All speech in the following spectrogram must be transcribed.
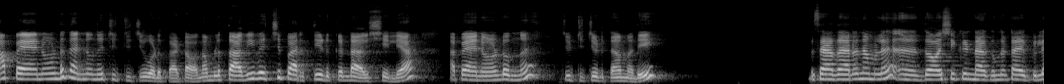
ആ പാനോണ്ട് തന്നെ ഒന്ന് ചുറ്റിച്ച് കൊടുക്കാം കേട്ടോ നമ്മൾ തവി വെച്ച് പരത്തി എടുക്കേണ്ട ആവശ്യമില്ല. ആ പാനോണ്ടൊന്ന് ചുറ്റിച്ചെടുത്താൽ മതി. സാധാരണ നമ്മൾ ദോശയ്ക്ക് ഉണ്ടാക്കുന്ന ടൈപ്പിൽ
